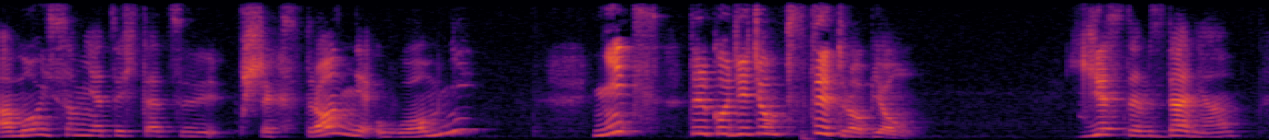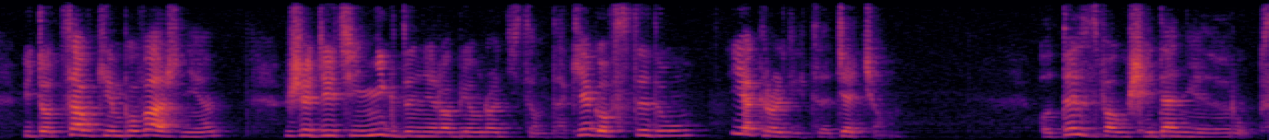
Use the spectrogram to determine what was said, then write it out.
a moi są jacyś tacy wszechstronnie ułomni? Nic, tylko dzieciom wstyd robią. Jestem zdania, i to całkiem poważnie, że dzieci nigdy nie robią rodzicom takiego wstydu, jak rodzice dzieciom. Odezwał się Daniel Rups.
